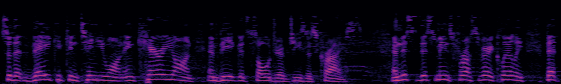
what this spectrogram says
so that they could continue on and carry on and be a good soldier of Jesus Christ. And this, this means for us very clearly that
